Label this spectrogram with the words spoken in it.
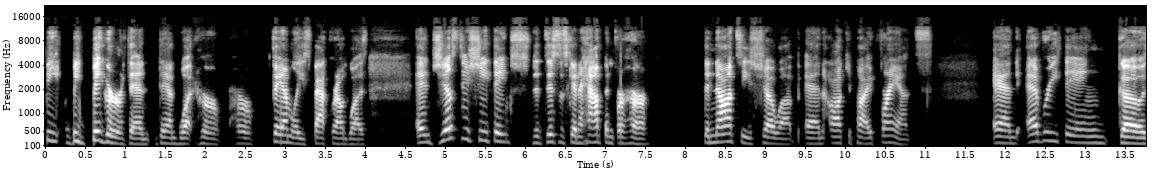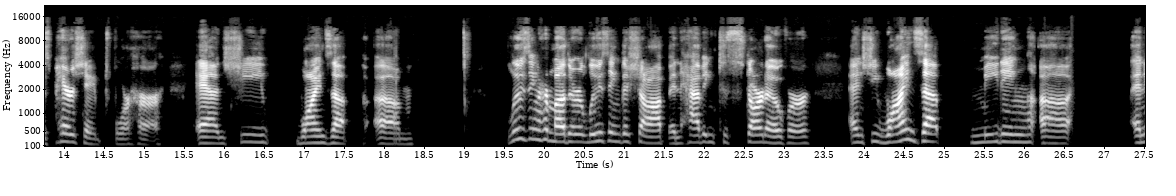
be be bigger than than what her her family's background was. And just as she thinks that this is going to happen for her, the Nazis show up and occupy France, and everything goes pear shaped for her, and she winds up um, losing her mother, losing the shop, and having to start over. And she winds up meeting uh, an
